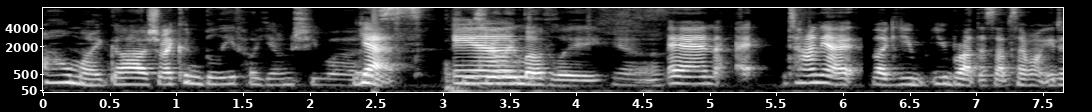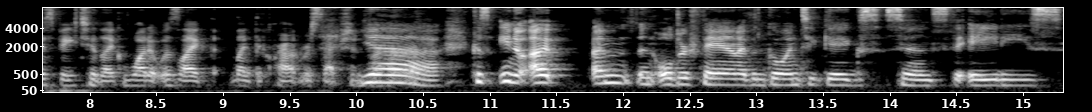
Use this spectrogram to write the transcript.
oh my gosh i couldn't believe how young she was. Yes she's and, really lovely yeah. And I, Tonya, like you, you brought this up, so I want you to speak to like what it was like, like the crowd reception. Yeah, because you know, I I'm an older fan. I've been going to gigs since the '80s,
